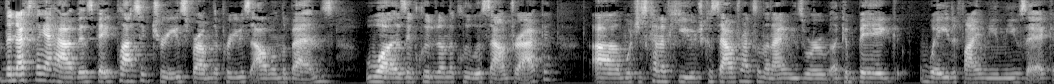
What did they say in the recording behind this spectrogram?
the next thing I have is Fake Plastic Trees from the previous album, The Bends, was included on the Clueless soundtrack, um, which is kind of huge because soundtracks in the 90s were like a big way to find new music.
